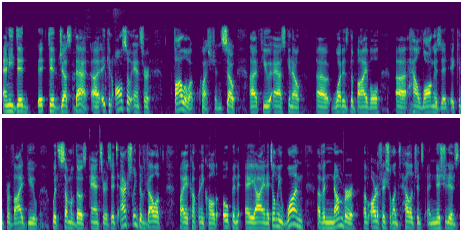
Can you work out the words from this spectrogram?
and he did it did just that. Uh, it can also answer follow-up questions. So uh, if you ask, you know, uh, what is the Bible, uh, how long is it, it can provide you with some of those answers. It's actually developed by a company called OpenAI, and it's only one of a number of artificial intelligence initiatives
